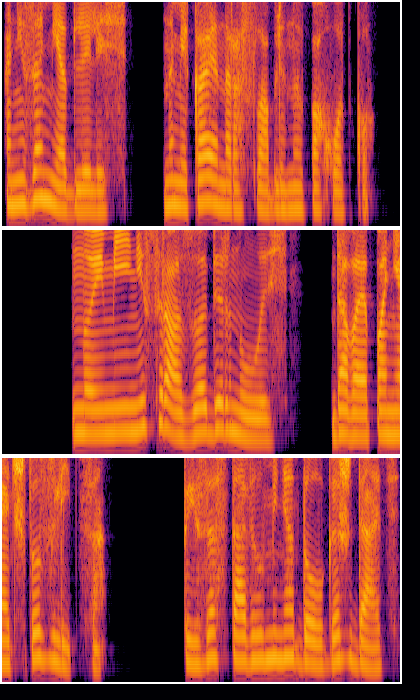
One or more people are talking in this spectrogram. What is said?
они замедлились, намекая на расслабленную походку. Но Эми не сразу обернулась, давая понять, что злится. «Ты заставил меня долго ждать»,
